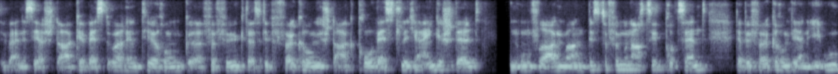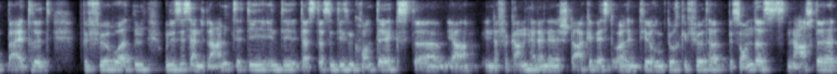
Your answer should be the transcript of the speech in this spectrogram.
über eine sehr starke Westorientierung äh, verfügt. Also die Bevölkerung ist stark pro-westlich eingestellt. In Umfragen waren bis zu 85 Prozent der Bevölkerung, die ein EU-Beitritt befürworten. Und es ist ein Land, die in die, das, das in diesem Kontext äh, ja, in der Vergangenheit eine starke Westorientierung durchgeführt hat, besonders nach der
